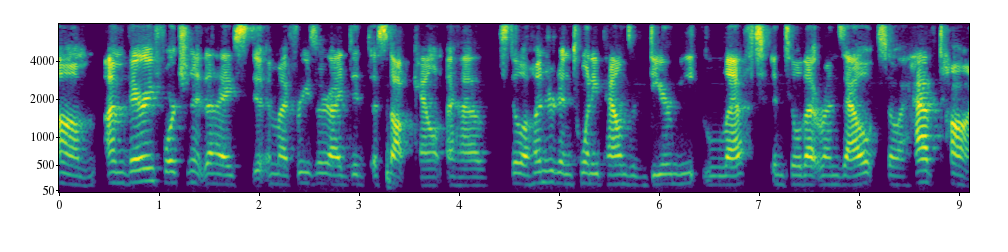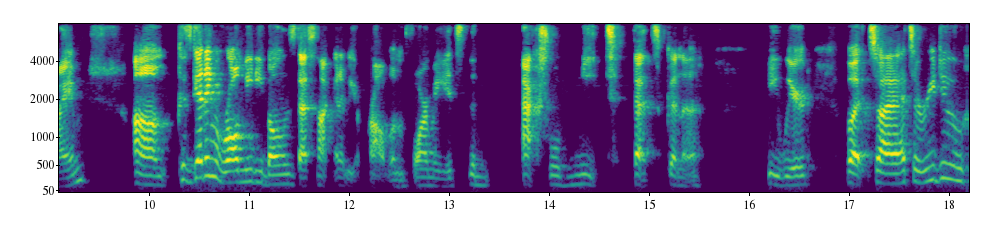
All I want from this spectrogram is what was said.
Um, I'm very fortunate that I st- in my freezer I did a stop count. I have still 120 pounds of deer meat left until that runs out, so I have time. Because um, getting raw meaty bones, that's not going to be a problem for me. It's the actual meat that's gonna be weird. But so I had to redo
